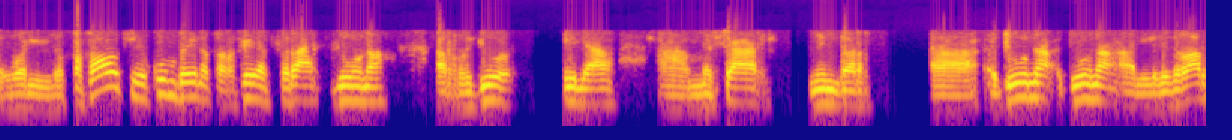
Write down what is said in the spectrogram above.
والتفاوض سيكون بين طرفي الصراع دون الرجوع إلى آه، مسار منبر آه، دون دون الإضرار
